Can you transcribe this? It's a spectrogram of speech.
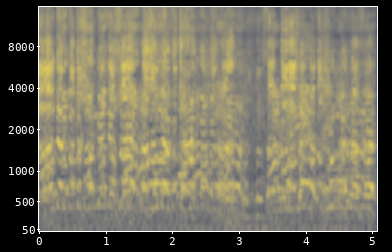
দালালদের কথা শুনবেন না স্যার দালালদের কথা শুনবেন না স্যার দালালদের কথা শুনবেন না স্যার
